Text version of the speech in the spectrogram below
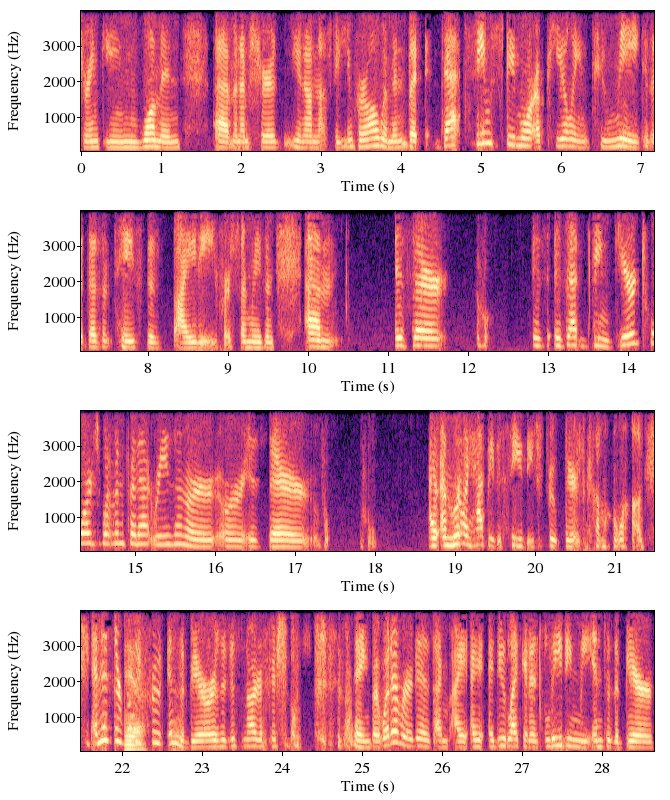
drinking woman, um, and I'm sure you know I'm not speaking for all women, but that seems to be more appealing to me because it doesn't taste as bitey for some reason. Um, is there is is that being geared towards women for that reason, or or is there I, I'm really happy to see these fruit beers come along. And is there really yeah. fruit in the beer, or is it just an artificial thing? But whatever it is, I'm, I, I I do like it. It's leading me into the beer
